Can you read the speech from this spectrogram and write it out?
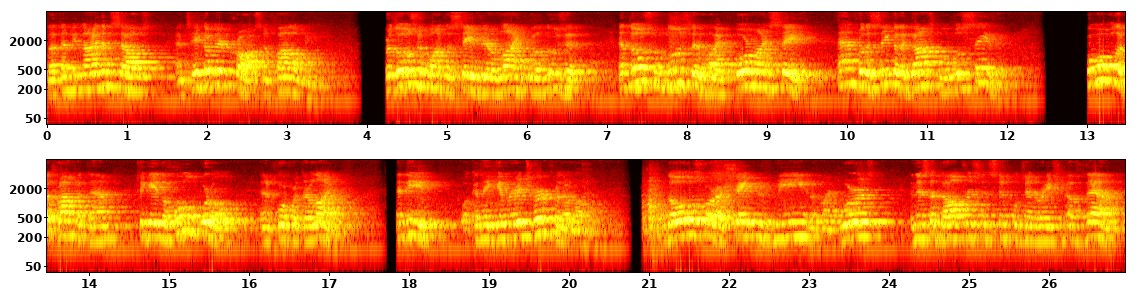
let them deny themselves and take up their cross and follow me. For those who want to save their life will lose it, and those who lose their life for my sake and for the sake of the gospel will save it. What will it profit them to gain the whole world and forfeit their life? Indeed, what can they give in return for their life? Those who are ashamed of me and of my words in this adulterous and sinful generation, of them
